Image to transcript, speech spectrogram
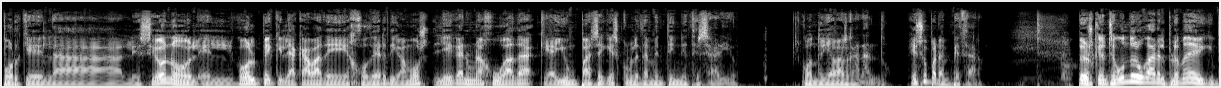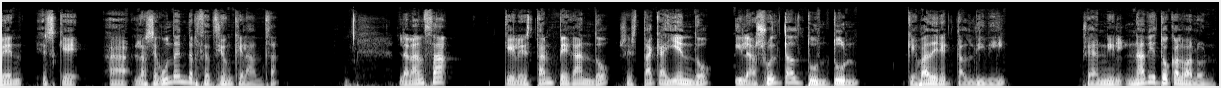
porque la lesión o el, golpe que le acaba de joder, digamos, llega en una jugada que hay un pase que es completamente innecesario. Cuando ya vas ganando. Eso para empezar. Pero es que en segundo lugar, el problema de Big Ben es que ah, la segunda intercepción que lanza, la lanza que le están pegando, se está cayendo y la suelta al tuntún, que va directa al DB. O sea, ni, nadie toca el balón.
